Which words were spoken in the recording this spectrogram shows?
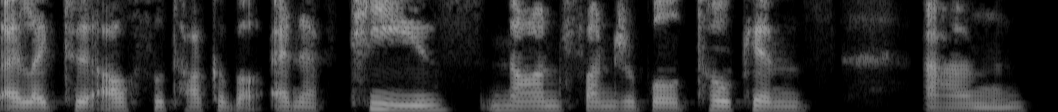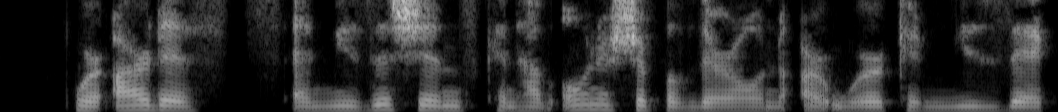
I like to also talk about NFTs, non fungible tokens, um, where artists and musicians can have ownership of their own artwork and music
